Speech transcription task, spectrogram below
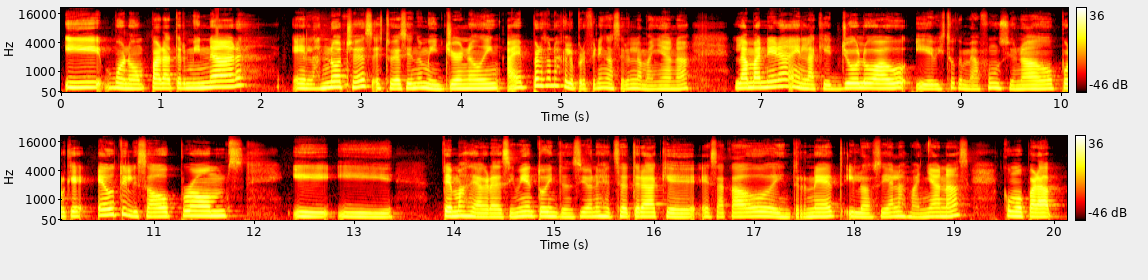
y bueno, para terminar, en las noches estoy haciendo mi journaling. Hay personas que lo prefieren hacer en la mañana. La manera en la que yo lo hago y he visto que me ha funcionado, porque he utilizado prompts y, y temas de agradecimiento, intenciones, etcétera, que he sacado de internet y lo hacía en las mañanas, como para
